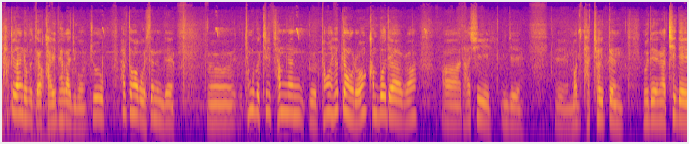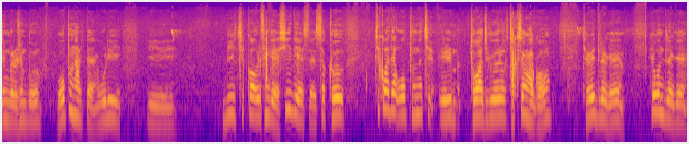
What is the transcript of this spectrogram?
학교 다닐 때부터 가입해가지고 쭉 활동하고 있었는데 어, 1973년 그 평화협정으로 캄보디아가 아, 다시 이제 예, 모두 닫혀있던 의대나 치대 이런 거를 전부 오픈할 때 우리 이 미 치과 의료 생계 CDS에서 그 치과대학 오픈을 도와주기로 작성하고 저희들에게 회원들에게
